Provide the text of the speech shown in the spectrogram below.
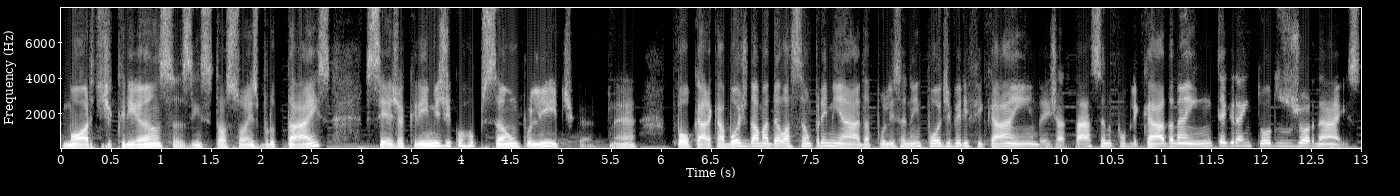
morte de crianças em situações brutais, seja crimes de corrupção política, né? Pô, o cara acabou de dar uma delação premiada, a polícia nem pôde verificar ainda e já está sendo publicada na íntegra em todos os jornais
